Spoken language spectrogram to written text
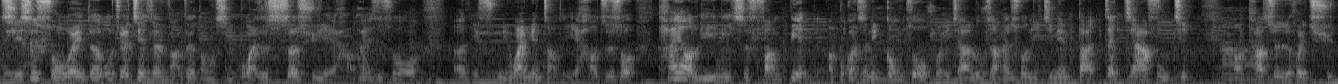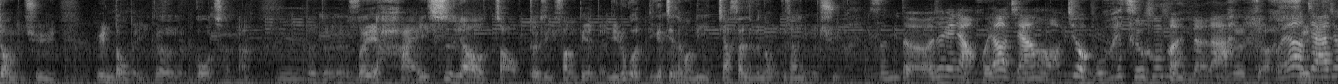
其实所谓的，我觉得健身房这个东西，不管是社区也好，还是说呃你你外面找的也好，就是说他要离你是方便的啊，不管是你工作回家路上，还是说你今天在在家附近，哦，它是会驱动你去。”运动的一个过程啊，嗯，对对对，所以还是要找对自己方便的。你如果一个健身房离你家三十分钟，我不相信你会去。真的，而且跟你讲，回到家哈就不会出门的啦。回到家就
